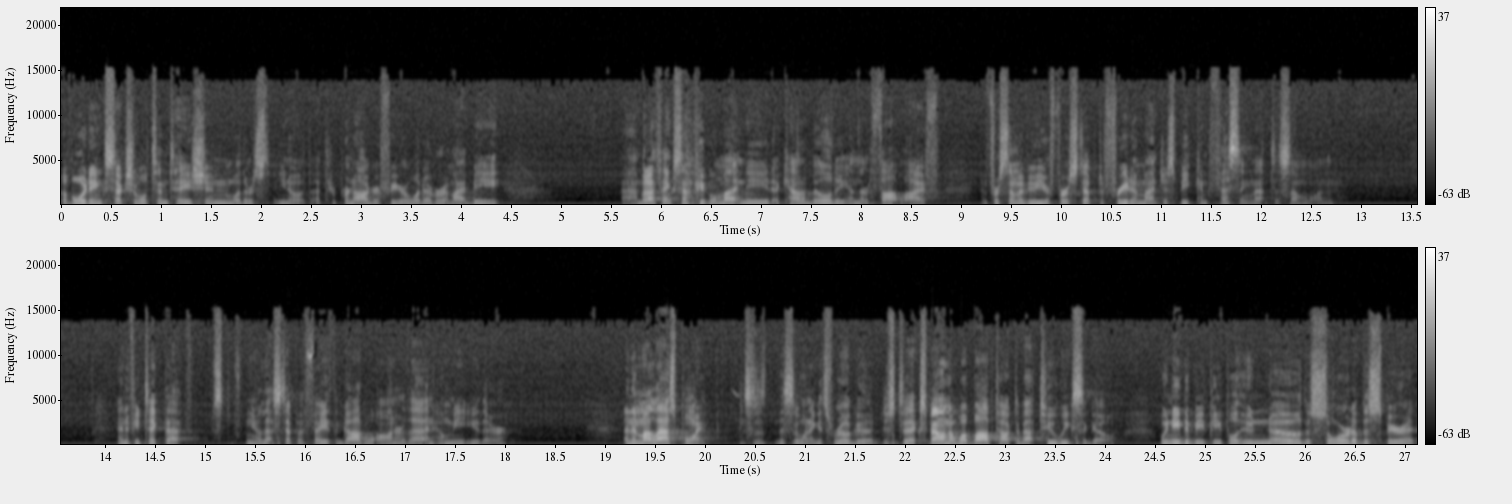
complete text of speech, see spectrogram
avoiding sexual temptation, whether it's you know through pornography or whatever it might be. Uh, but I think some people might need accountability in their thought life. And for some of you, your first step to freedom might just be confessing that to someone. And if you take that, you know, that step of faith, God will honor that and He'll meet you there. And then my last point, this is, this is when it gets real good, just to expound on what Bob talked about two weeks ago. We need to be people who know the sword of the Spirit,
